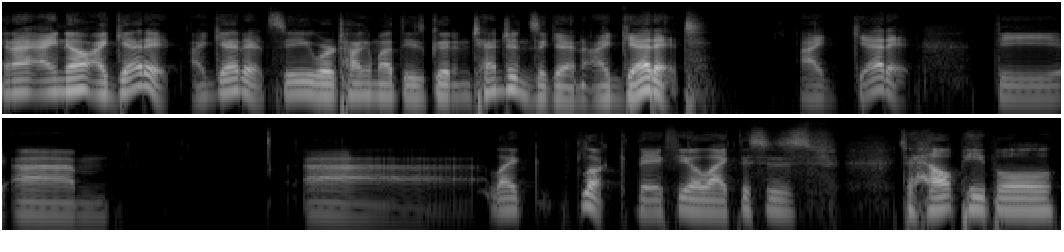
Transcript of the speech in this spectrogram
and I, I know I get it. I get it. See, we're talking about these good intentions again. I get it. I get it. The um uh like look, they feel like this is to help people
